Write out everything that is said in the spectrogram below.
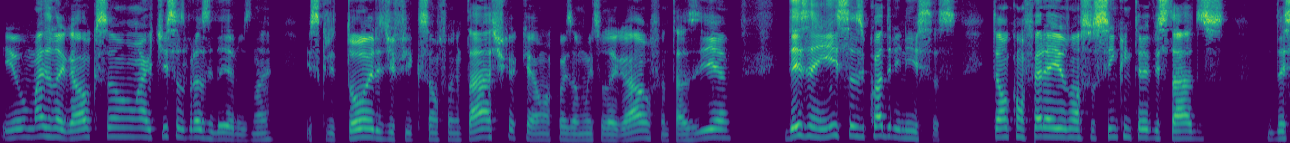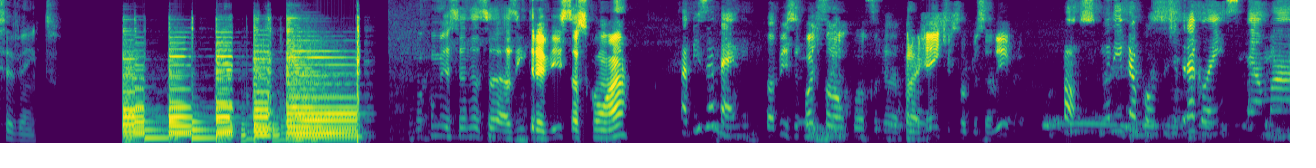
e o mais legal é que são artistas brasileiros, né? Escritores de ficção fantástica, que é uma coisa muito legal, fantasia, desenhistas e quadrinistas. Então confere aí os nossos cinco entrevistados desse evento. Vou começando essa, as entrevistas com a Fabi Zambelli. Fabi, você pode falar um pouco da, pra gente sobre o seu livro? Posso. Meu livro é o Conto de Dragões. É uma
